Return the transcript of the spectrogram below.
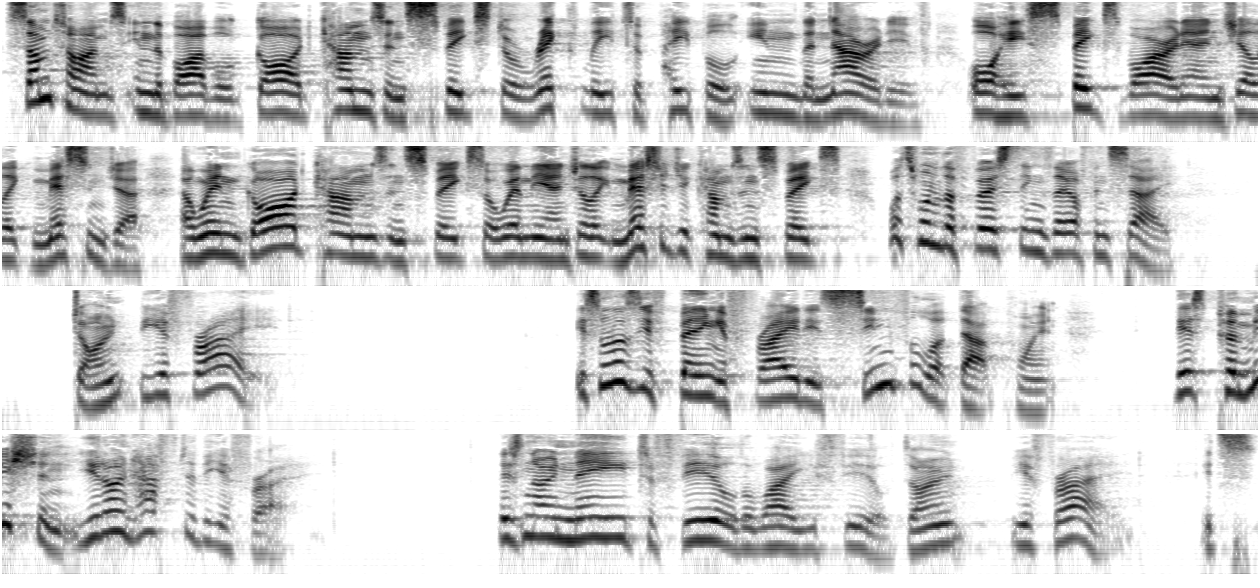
sometimes in the Bible, God comes and speaks directly to people in the narrative, or he speaks via an angelic messenger. And when God comes and speaks, or when the angelic messenger comes and speaks, what's one of the first things they often say? Don't be afraid. It's not as if being afraid is sinful at that point. There's permission. You don't have to be afraid. There's no need to feel the way you feel. Don't be afraid. It's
